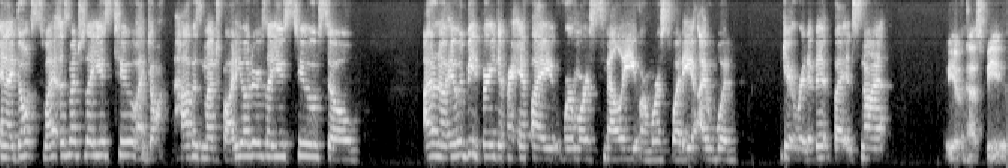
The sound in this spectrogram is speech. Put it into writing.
and I don't sweat as much as I used to. I don't have as much body odor as I used to. So I don't know. It would be very different if I were more smelly or more sweaty. I would get rid of it, but it's not You haven't asked me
